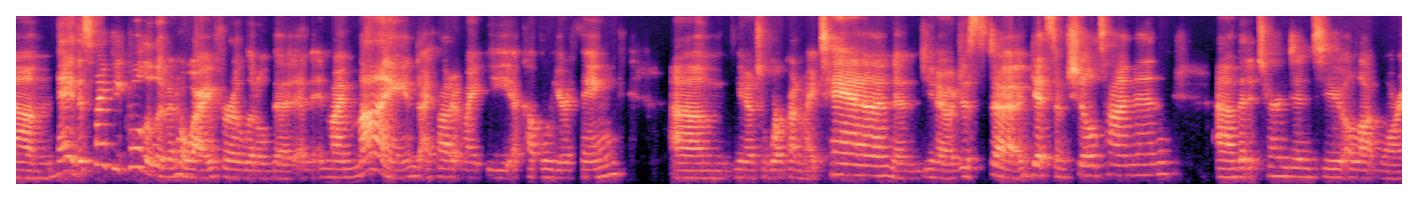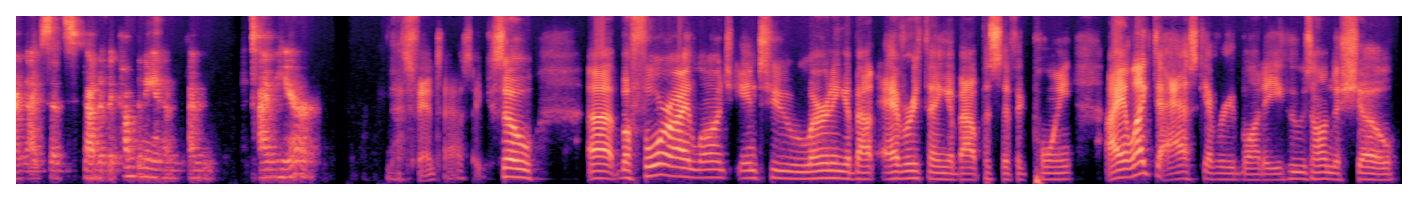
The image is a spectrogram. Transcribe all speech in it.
um, hey, this might be cool to live in Hawaii for a little bit. And in my mind, I thought it might be a couple year thing, um, you know, to work on my tan and, you know, just uh, get some chill time in. Um, but it turned into a lot more. And I've since founded the company and I'm, I'm, I'm here. That's fantastic. So, uh, before I launch into learning about everything about Pacific Point, I like to ask everybody who's on the show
